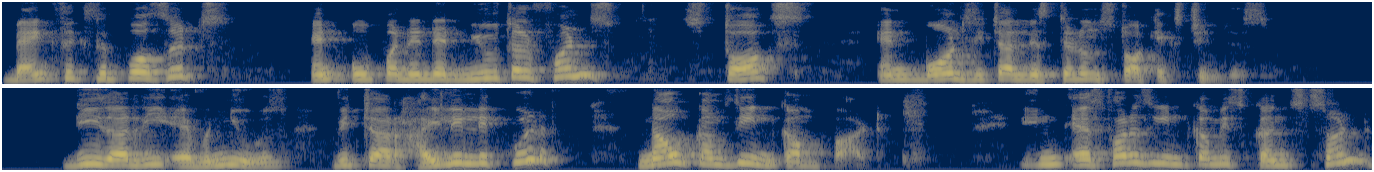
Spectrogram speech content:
bank fixed deposits, and open-ended mutual funds, stocks, and bonds which are listed on stock exchanges. These are the avenues which are highly liquid. Now comes the income part. In, as far as the income is concerned,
